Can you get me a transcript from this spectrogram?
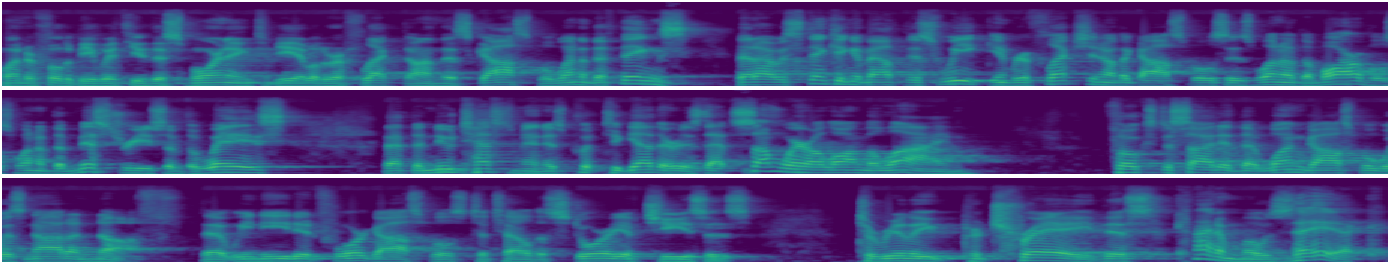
Wonderful to be with you this morning to be able to reflect on this gospel. One of the things that I was thinking about this week in reflection on the gospels is one of the marvels, one of the mysteries of the ways that the New Testament is put together is that somewhere along the line, folks decided that one gospel was not enough, that we needed four gospels to tell the story of Jesus, to really portray this kind of mosaic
